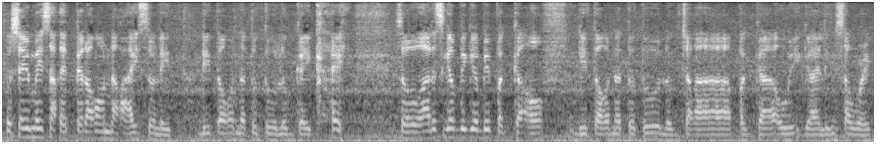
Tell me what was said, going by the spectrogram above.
So, siya yung may sakit pero ako naka-isolate. Dito ako natutulog kay Kai. So, halos gabi-gabi pagka off, dito ako natutulog. Tsaka pagka uwi galing sa work.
